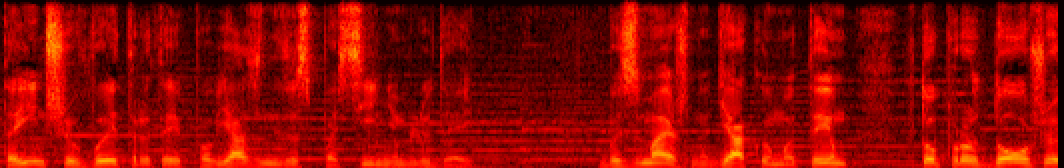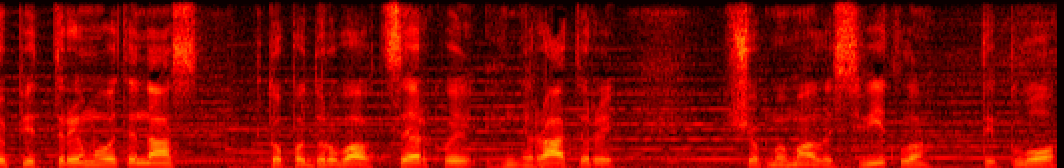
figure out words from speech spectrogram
та інші витрати, пов'язані зі спасінням людей. Безмежно дякуємо тим, хто продовжує підтримувати нас, хто подарував церкви, генератори, щоб ми мали світло, тепло.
